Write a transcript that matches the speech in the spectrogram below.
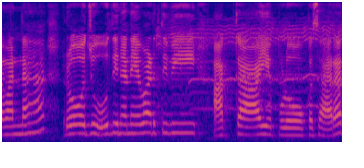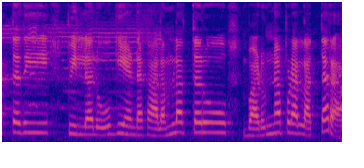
ఏమన్నా? రోజు తిననే పడుతుంది అక్క ఎప్పుడో ఒకసారి వస్తుంది పిల్లలు గీ ఎండాకాలంలో వస్తారు బడున్నప్పుడు వాళ్ళు వస్తారా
